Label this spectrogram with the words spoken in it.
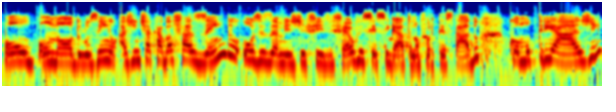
ou um, um nódulozinho, a gente acaba fazendo os exames de FIV e FeLV, se esse gato não for testado, como triagem,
